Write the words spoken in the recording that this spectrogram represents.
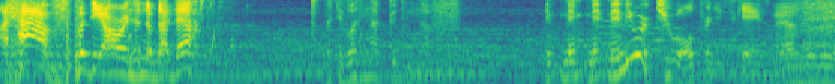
I have put the orange in the blender, but it was not good enough. Maybe, maybe we're too old for these games, man. maybe.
